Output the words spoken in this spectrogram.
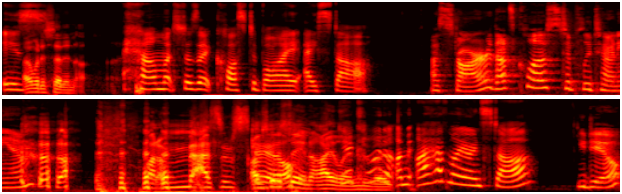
is I would have said an. how much does it cost to buy a star? A star? That's close to plutonium. On a massive scale. I was gonna say an island. Yeah, kind of. but I mean, I have my own star. you do?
